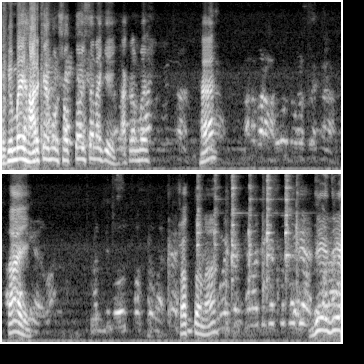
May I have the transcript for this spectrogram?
মুকিম ভাই হার কেমন? শক্ত হয়েছে নাকি? আকরাম ভাই? হ্যাঁ? তাই? শক্ত না? জি জি।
